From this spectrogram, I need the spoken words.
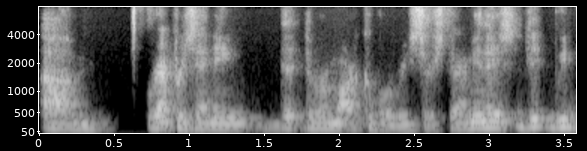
um, representing the, the, remarkable research there. I mean, we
